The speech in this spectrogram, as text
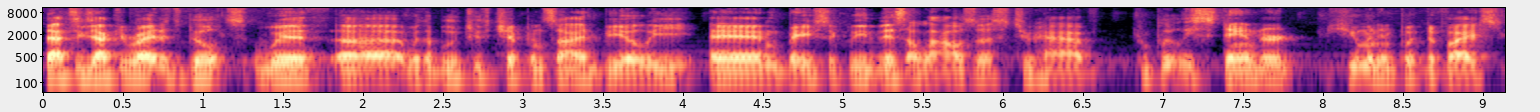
That's exactly right. It's built with uh, with a Bluetooth chip inside BLE, and basically this allows us to have completely standard human input device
